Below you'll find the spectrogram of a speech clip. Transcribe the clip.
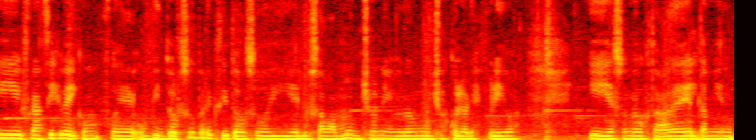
Y Francis Bacon fue un pintor súper exitoso y él usaba mucho negro muchos colores fríos. Y eso me gustaba de él también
